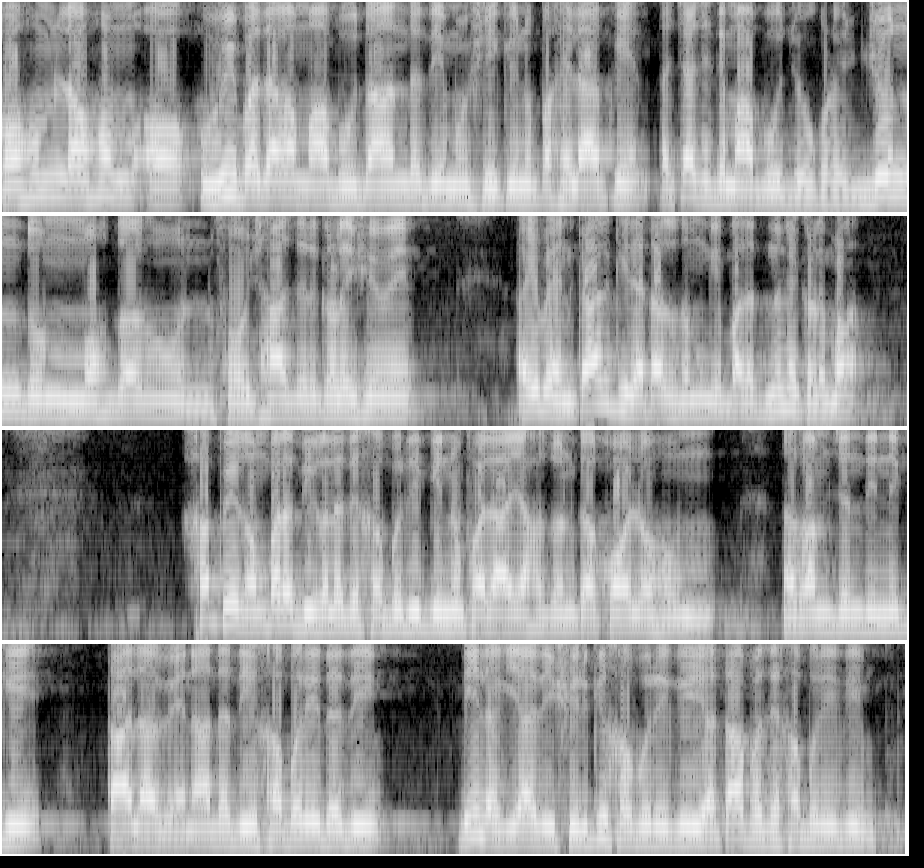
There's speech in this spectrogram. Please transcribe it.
وهم لهم او وی بدغه معبودان د دې مشرکین په خلاف کې اچا چې د معبود جوړ کړي جند محضرون فوج حاضر کړي شوی ای به انکار کړي دا تاسو زموږ عبادت نه کړي مړه خ پیغمبر دی غلط خبرې کې نو فلا يحزن کا قولهم نغم جن دین کې تعالی وینا د دې خبرې د دې دی لګیا دي شرکی خبرې کې یا تا پسې خبرې کې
